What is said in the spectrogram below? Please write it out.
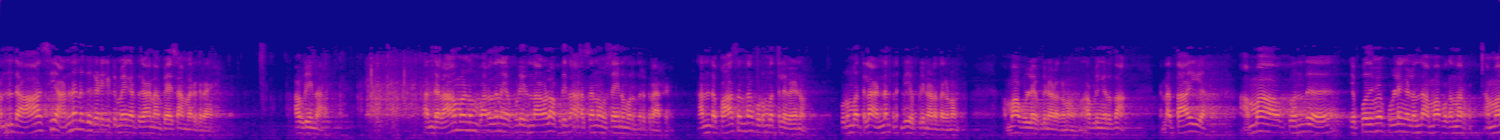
அந்த ஆசி அண்ணனுக்கு கிடைக்கட்டுமேங்கிறதுக்காக நான் பேசாம இருக்கிறேன். அப்படின்னா அந்த ராமனும் பரதனும் எப்படி இருந்தாங்களோ அப்படிதான் ஹசனும் ஹுசைனும் இருந்திருக்கிறார்கள். அந்த பாசம் தான் குடும்பத்துல வேணும். குடும்பத்துல அண்ணன் தம்பி எப்படி நடந்துக்கணும்? அம்மா பிள்ளை எப்படி நடக்கணும்? அப்படிங்கிறது தான் ஏன்னா தாய் அம்மாவுக்கு வந்து எப்போதுமே பிள்ளைங்கள் வந்து அம்மா பக்கம் தான் இருக்கும். அம்மா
